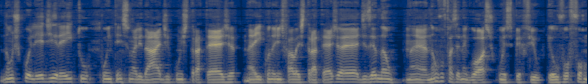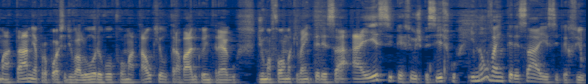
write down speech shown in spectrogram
não escolher direito com intencionalidade, com estratégia. Né? E quando a gente fala estratégia, é dizer não. Né? Não vou fazer negócio com esse perfil. Eu vou formatar formatar minha proposta de valor, eu vou formatar o que eu trabalho, que eu entrego de uma forma que vai interessar a esse perfil específico e não vai interessar a esse perfil.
